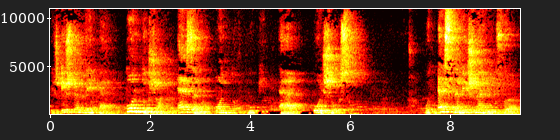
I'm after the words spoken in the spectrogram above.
és Isten népe pontosan ezen a ponton bukik el oly sokszor, hogy ezt nem ismerjük föl.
